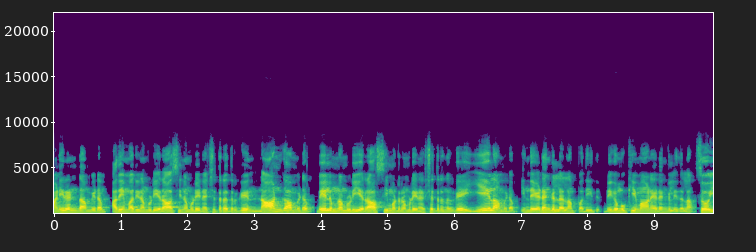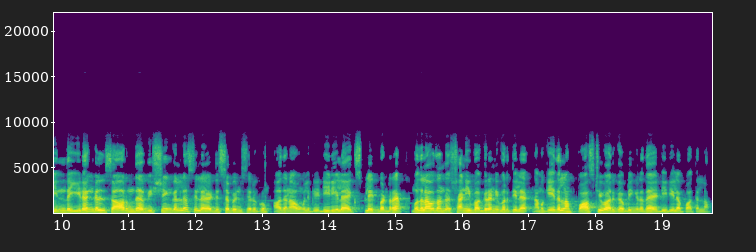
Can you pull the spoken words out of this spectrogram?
பனிரெண்டாம் இடம். அதே மாதிரி நம்முடைய ராசி நம்முடைய நட்சத்திரத்திற்கு நான்காம் இடம். மேலும் நம்முடைய ராசி மற்றும் நம்முடைய நட்சத்திரத்திற்கு ஏழாம் இடம். இந்த இடங்கள் எல்லாம் பதியுது. மிக முக்கியமான இடங்கள் இதெல்லாம். சோ இந்த இடங்கள் சார்ந்த விஷயங்கள்ல சில டிஸ்டர்பன்ஸ் இருக்கும். அதை நான் உங்களுக்கு டீடெயிலா எக்ஸ்பிளைன் பண்றேன். முதலாவது அந்த சனி வக்ர நிவர்த்தியில நமக்கு எதெல்லாம் பாசிட்டிவா இருக்கு அப்படிங்கறத டீடெயிலா பார்த்துடலாம்.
